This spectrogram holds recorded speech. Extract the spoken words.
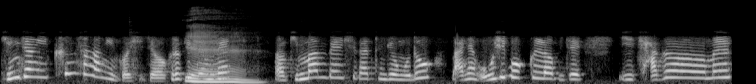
굉장히 큰 상황인 것이죠. 그렇기 예. 때문에 어, 김만배 씨 같은 경우도 만약 55 클럽 이제 이 자금을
